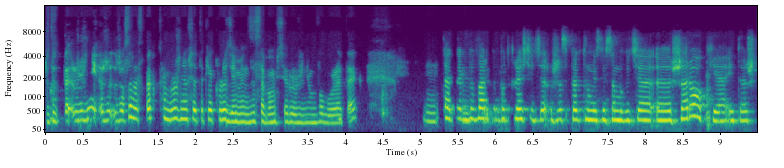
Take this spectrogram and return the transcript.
że, to, że, że osoby spektrum różnią się tak jak ludzie między sobą się różnią w ogóle, tak? Mm, tak, jakby warto podkreślić, że spektrum jest niesamowicie e, szerokie i też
